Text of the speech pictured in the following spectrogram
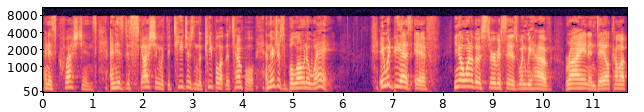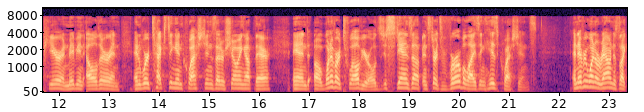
and his questions and his discussion with the teachers and the people at the temple, and they're just blown away. It would be as if, you know, one of those services when we have Ryan and Dale come up here and maybe an elder, and, and we're texting in questions that are showing up there. And uh, one of our 12 year olds just stands up and starts verbalizing his questions. And everyone around is like,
